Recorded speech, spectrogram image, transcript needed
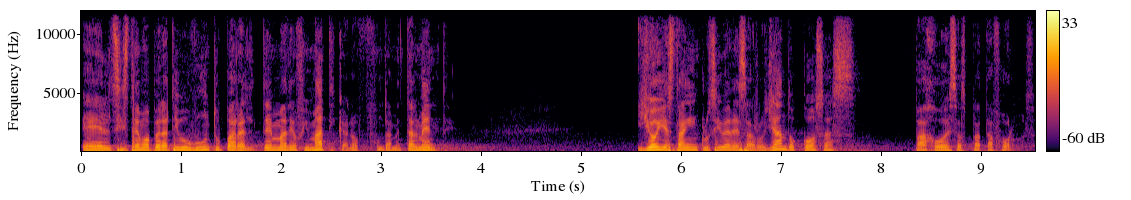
el sistema operativo Ubuntu para el tema de ofimática, ¿no? fundamentalmente. Y hoy están inclusive desarrollando cosas bajo esas plataformas.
